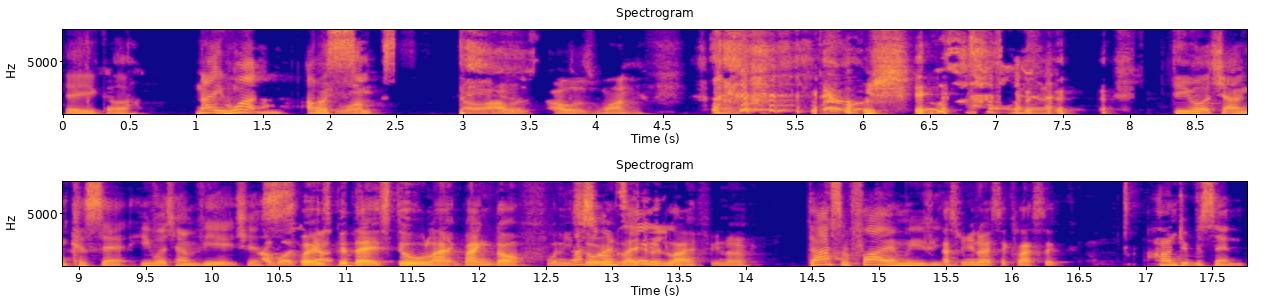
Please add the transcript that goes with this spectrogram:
There you go. 91. I was 91. six. Oh, I was, I was one. oh shit! Yeah. Do you watch it on cassette? He watched it on VHS. I watched But it's good that it's still like banged off when you That's saw it I'm later in life. You know, That's a fire movie. that's when you know it's a classic. Hundred percent.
